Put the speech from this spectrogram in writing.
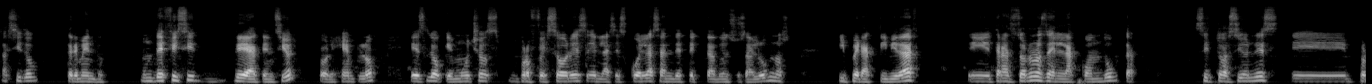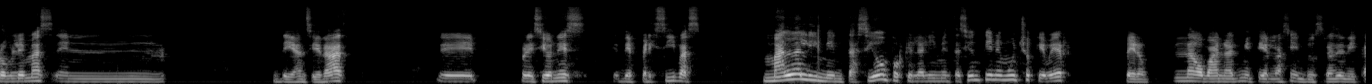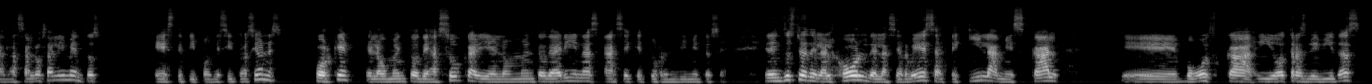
ha sido tremendo. Un déficit de atención, por ejemplo, es lo que muchos profesores en las escuelas han detectado en sus alumnos. Hiperactividad, eh, trastornos en la conducta, situaciones, eh, problemas en, de ansiedad, eh, presiones depresivas, mala alimentación, porque la alimentación tiene mucho que ver, pero no van a admitir las industrias dedicadas a los alimentos este tipo de situaciones. ¿Por qué? El aumento de azúcar y el aumento de harinas hace que tu rendimiento sea. la industria del alcohol, de la cerveza, tequila, mezcal, eh, vodka y otras bebidas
